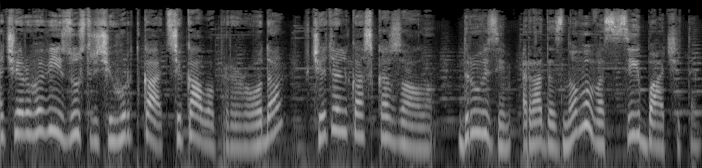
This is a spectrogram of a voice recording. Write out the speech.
На черговій зустрічі гуртка Цікава природа вчителька сказала: Друзі, рада знову вас всіх бачити.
